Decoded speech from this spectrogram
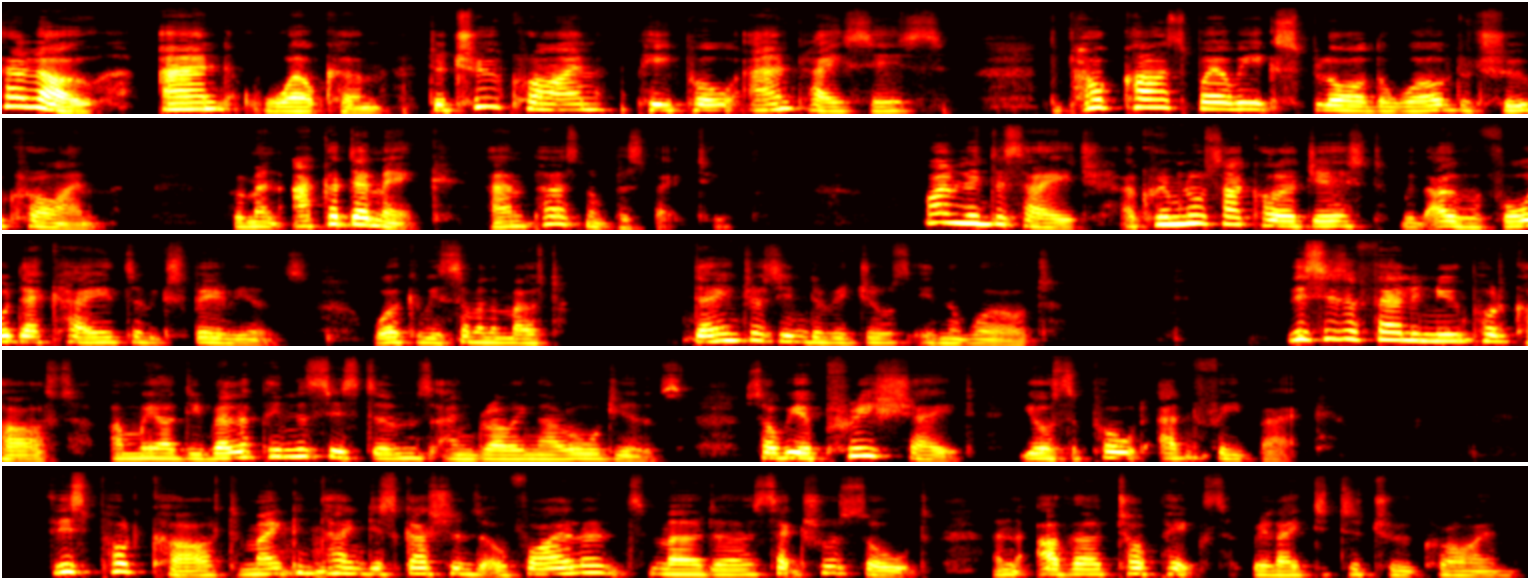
Hello and welcome to True Crime, People and Places, the podcast where we explore the world of true crime from an academic and personal perspective. I'm Linda Sage, a criminal psychologist with over four decades of experience working with some of the most dangerous individuals in the world. This is a fairly new podcast and we are developing the systems and growing our audience, so we appreciate your support and feedback. This podcast may mm-hmm. contain discussions of violence, murder, sexual assault, and other topics related to true crime.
